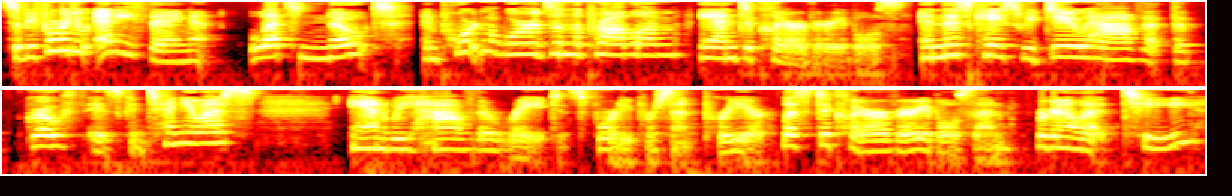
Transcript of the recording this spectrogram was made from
So before we do anything, let's note important words in the problem and declare our variables. In this case, we do have that the growth is continuous and we have the rate, it's 40% per year. Let's declare our variables then. We're gonna let t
